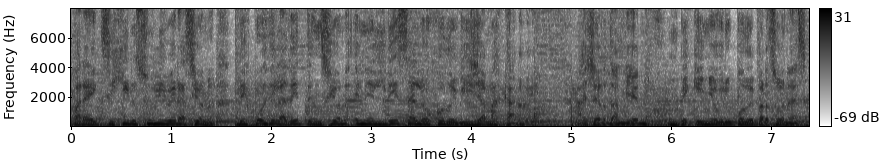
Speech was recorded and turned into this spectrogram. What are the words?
para exigir su liberación después de la detención en el desalojo de Villa Mascardi. Ayer también, un pequeño grupo de personas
